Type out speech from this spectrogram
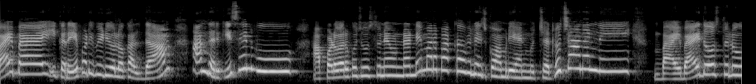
బాయ్ బాయ్ ఇక రేపటి వీడియోలో కలుద్దాం. అందరికీ సెలవు. అప్పటి వరకు చూస్తూనే ఉండండి. మన పక్క విలేజ్ కామెడీ అండ్ ముచ్చట్లు ఛానల్ని. బాయ్ బాయ్ దోస్తులు.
